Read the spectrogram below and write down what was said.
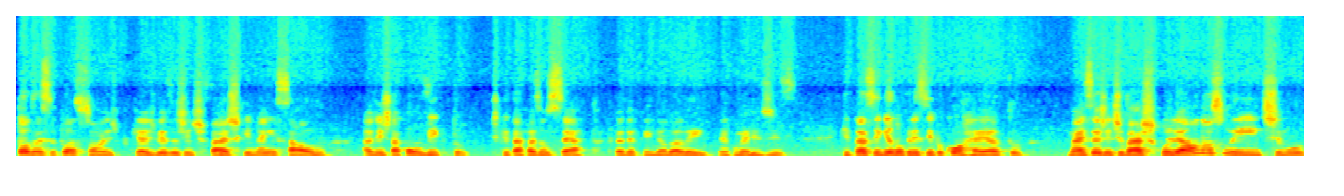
todas as situações, porque às vezes a gente faz que nem Saulo, a gente está convicto de que está fazendo certo, que está defendendo a lei, né, como ele disse, que está seguindo o princípio correto, mas se a gente vasculhar o nosso íntimo,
